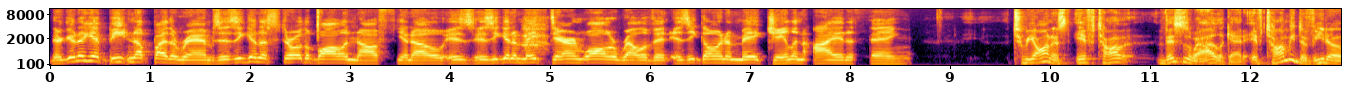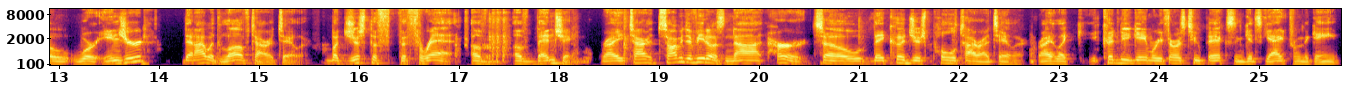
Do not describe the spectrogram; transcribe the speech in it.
They're gonna get beaten up by the Rams. Is he gonna throw the ball enough? You know, is is he gonna make Darren Waller relevant? Is he going to make Jalin Hyatt a thing? To be honest, if Tom, this is the way I look at it. If Tommy DeVito were injured, then I would love Tyrod Taylor. But just the the threat of of benching, right? Ty, Tommy DeVito is not hurt, so they could just pull Tyrod Taylor, right? Like it could be a game where he throws two picks and gets yanked from the game.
